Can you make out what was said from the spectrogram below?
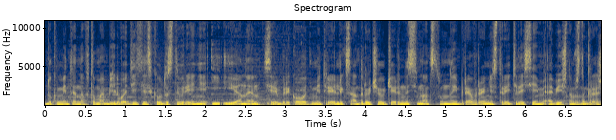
Документы на автомобиль, водительское удостоверение и ИНН Серебрякова Дмитрия Александровича утеряны 17 ноября в районе Строителя 7. Обещано вознаграждение.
